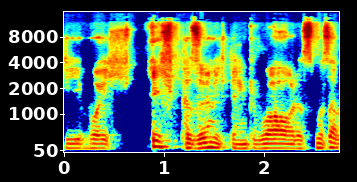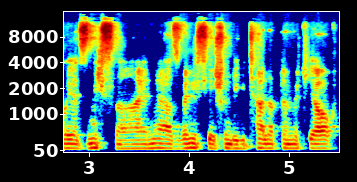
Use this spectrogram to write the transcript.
die, wo ich ich persönlich denke, wow, das muss aber jetzt nicht sein. Ne? Also wenn ich es hier schon digital habe, dann möchte ich auch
